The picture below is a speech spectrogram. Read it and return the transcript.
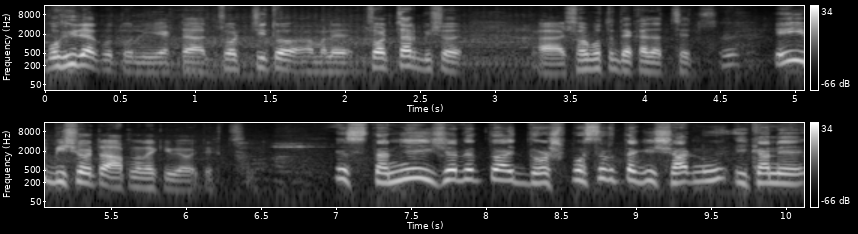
বহিরাগত নিয়ে একটা চর্চিত মানে চর্চার বিষয় সর্বত্র দেখা যাচ্ছে। এই বিষয়টা আপনারা কীভাবে দেখছেন? স্থানীয় হিসেবে তো আজ দশ বছর থেকে সানু এখানে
